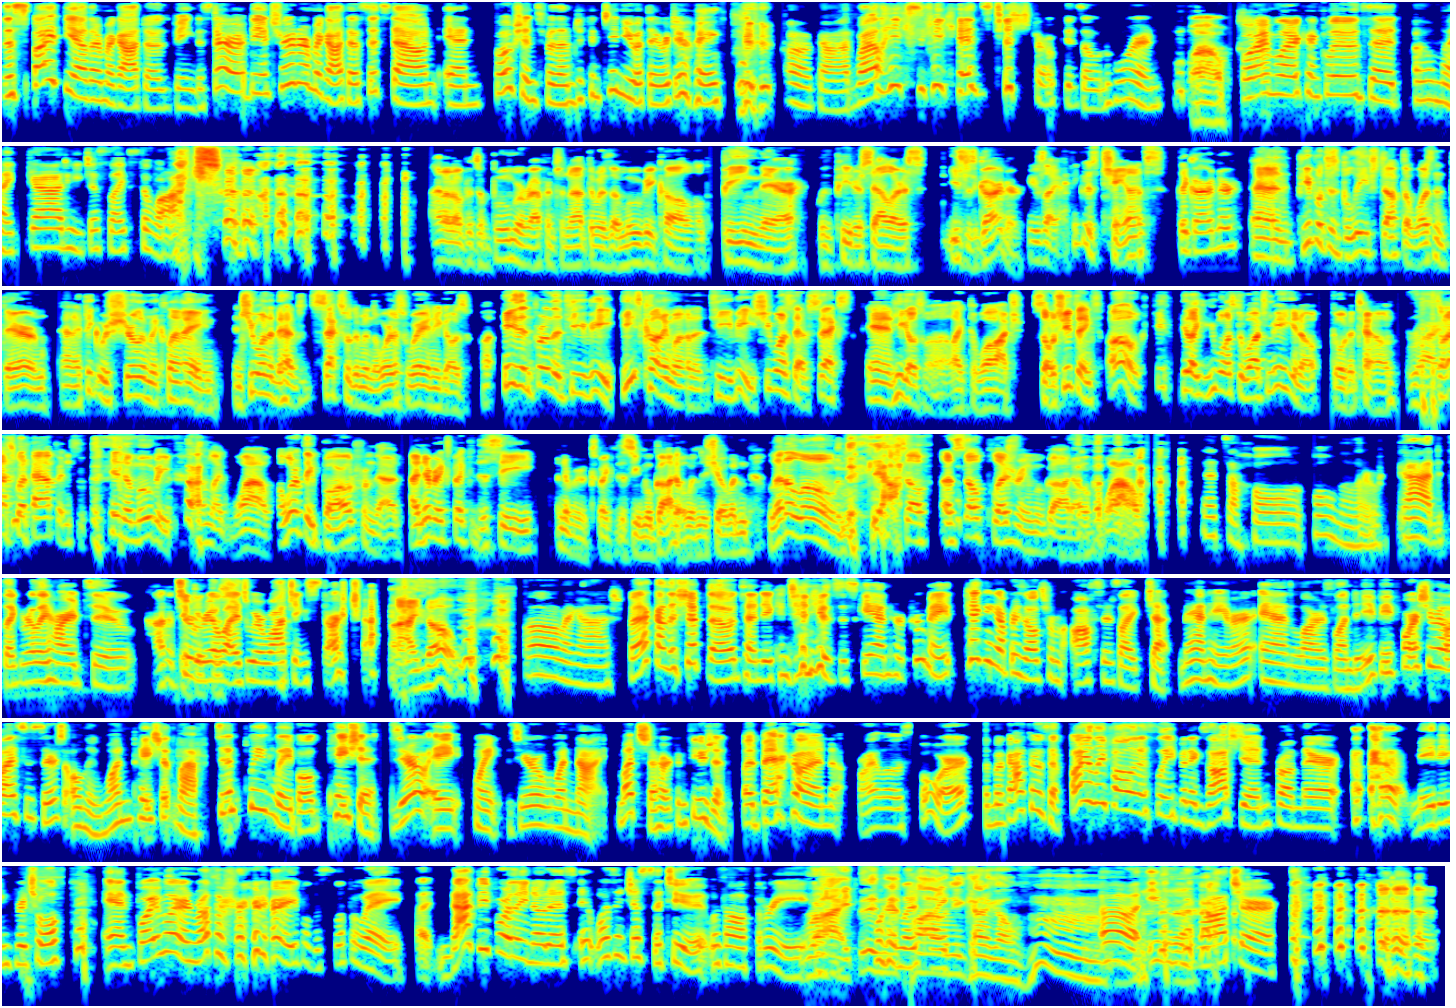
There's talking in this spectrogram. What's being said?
Despite the other Magatos being disturbed, the intruder Magato sits down and motions for them to continue what they were doing. Oh god, while he begins to stroke his own horn. wow. Boimler concludes that, oh my god, he just likes to watch. I don't know if it's a boomer reference or not. There was a movie called Being There with Peter Sellers. He's just a gardener. He was like, I think it was Chance the gardener. And people just believe stuff that wasn't there. And, and I think it was Shirley MacLaine. And she wanted to have sex with him in the worst way. And he goes, "Uh, He's in front of the TV. He's cutting on the TV. She wants to have sex. And he goes, Well, I like to watch. So she thinks, Oh, he, he like he wants to watch me, you know, go to town. right. So that's what happens in the movie. I'm like, wow. I wonder if they borrowed from that. I never expected to see. I never expected to see Mugato in the show, and let alone yeah. self a self pleasuring Mugato. Wow. That's a whole, whole nother, god, it's like really hard to, How did they to get this- realize we were watching Star Trek. I know. Oh my gosh. Back on the ship though, Tendi continues to scan her crewmate, picking up results from officers like Jet Manhaver and Lars Lundy before she realizes there's only one patient left, simply labeled patient 08.019, much to her confusion. But back on Phrylos 4, the Magatos have finally fallen asleep in exhaustion from their mating ritual, and Boimler and Rutherford are able to slip away, but not before they notice it wasn't just the two, it was all three. And, Right. In that Boimler's pile, like- and you kind of go, hmm. Oh, even the watcher.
